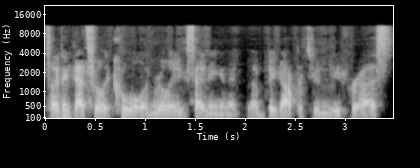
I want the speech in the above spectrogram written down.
So I think that's really cool and really exciting and a, a big opportunity for us.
